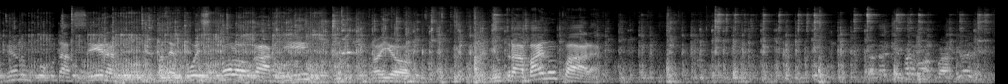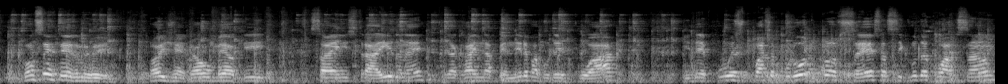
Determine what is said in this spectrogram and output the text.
Tirando um pouco da cera, pra depois colocar aqui. Aí, ó. E o trabalho não para. Cada quem faz uma parte, né? Com certeza, meu rei. Olha, gente, olha o mel aqui saindo extraído, né? Já caindo na peneira para poder coar. E depois passa por outro processo, a segunda coação,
